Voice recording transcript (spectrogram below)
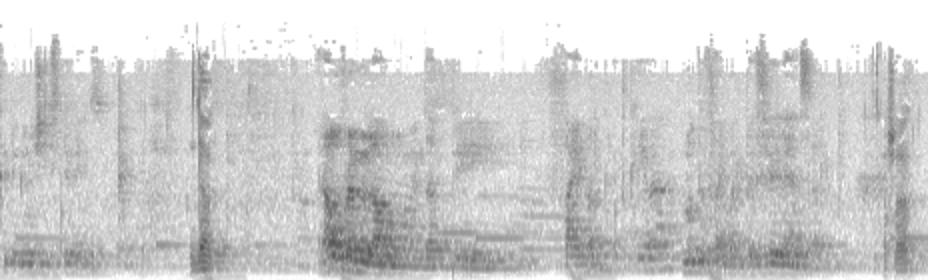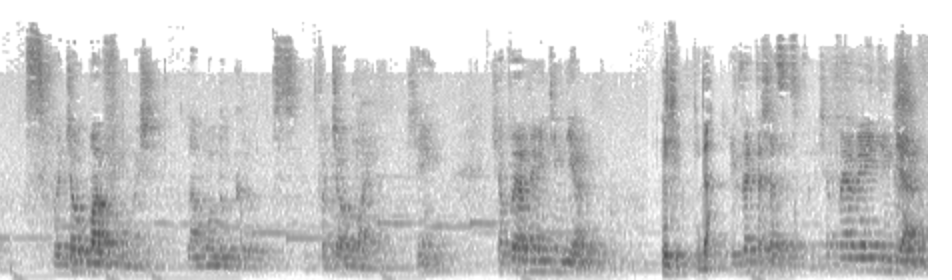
cât de bine știi să te vezi. Da. Era o vreme la un moment dat pe Fiverr, cred că era, nu pe Fiverr, pe Freelancer. Așa. Se făceau bani frumoși, la modul că făceau bani, știi? Și apoi a venit indian. da. Exact așa se spune. Și apoi a venit indianul.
